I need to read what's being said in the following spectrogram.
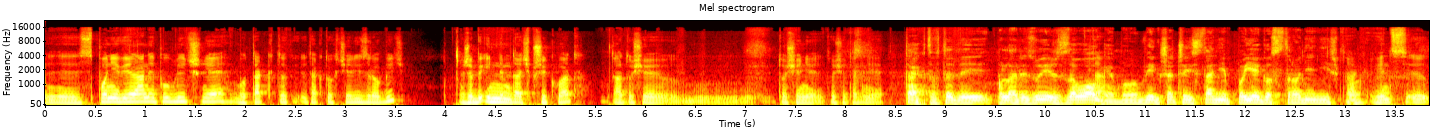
y, sponiewierany publicznie, bo tak to, tak to chcieli zrobić, żeby innym dać przykład, a to się, mm, to się, nie, to się tak nie... Tak, to wtedy polaryzujesz załogę, Tak. bo większa część stanie po jego stronie niż po... Tak, więc y,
